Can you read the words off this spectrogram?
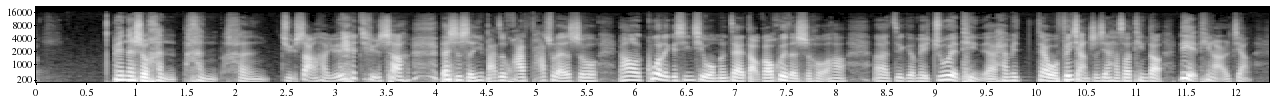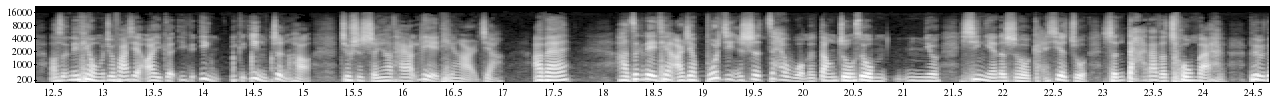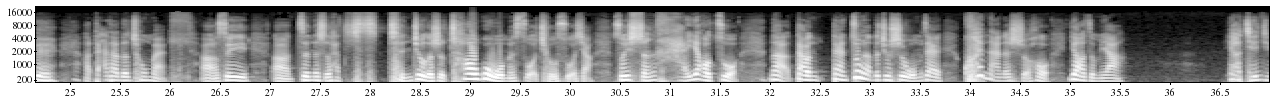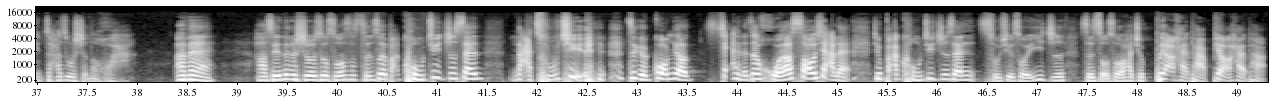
因为那时候很很很沮丧哈，有点沮丧。但是神把这个话发出来的时候，然后过了一个星期，我们在祷告会的时候哈，啊，这个美珠也听，还没在我分享之前，他说听到裂天而降。啊，所以那天我们就发现啊，一个一个印一个印证哈，就是神要他要裂天而降，阿门。啊，这个裂天而降不仅是在我们当中，所以我们有新年的时候感谢主，神大大的充满，对不对？啊，大大的充满啊，所以啊，真的是他成就的是超过我们所求所想，所以神还要做。那但但重要的就是我们在困难的时候要怎么样？要紧紧抓住神的话，阿门。好，所以那个时候就说是神说把恐惧之山拿除去，这个光要下来，这个火要烧下来，就把恐惧之山除去。所以一直神所说的话就不要害怕，不要害怕，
